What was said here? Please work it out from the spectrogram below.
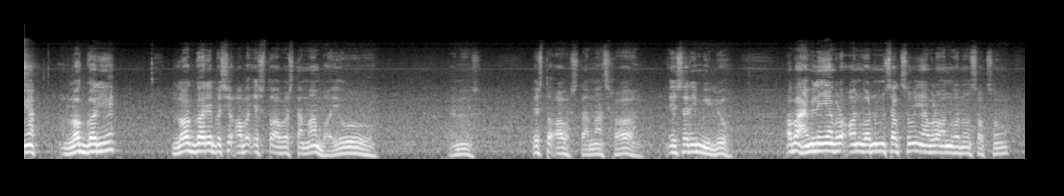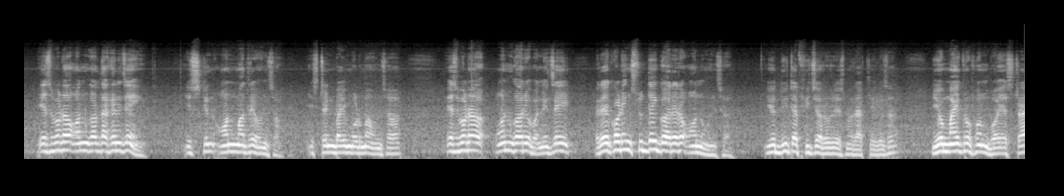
यहाँ लक गरिएँ। लक गरेपछि अब यस्तो अवस्थामा भयो। हेर्नुहोस्। यस्तो अवस्थामा छ। यसरी मिल्यो। अब हामीले यहाँबाट अन गर्नु पनि सक्छौँ यहाँबाट अन गर्नु सक्छौँ। यसबाट अन गर्दाखेरि चाहिँ स्क्रिन अन मात्रै हुन्छ स्ट्यान्ड बाई मोडमा हुन्छ। यसबाट अन गऱ्यो भने चाहिँ रेकर्डिङ सुत्दै गरेर अन हुन्छ। यो दुईवटा फिचरहरू यसमा राखिएको छ। यो माइक्रोफोन भयो एक्स्ट्रा।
